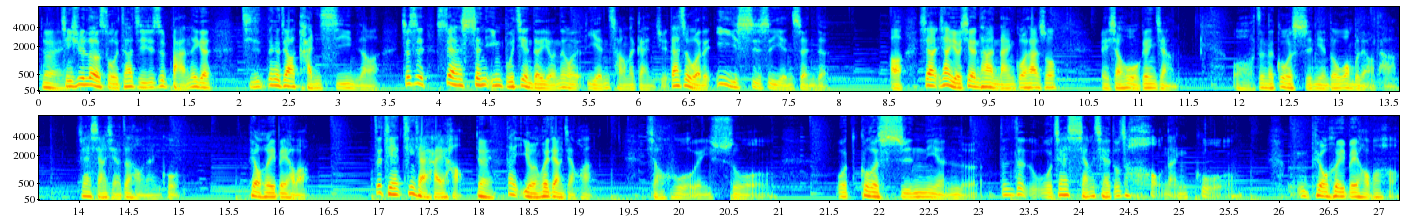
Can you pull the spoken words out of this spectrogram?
对，情绪勒索它其实是把那个其实那个叫看息，你知道吗？就是虽然声音不见得有那种延长的感觉，但是我的意识是延伸的。哦，像像有些人他很难过，他说：“哎、欸，小虎，我跟你讲，哦，真的过了十年都忘不了他，现在想起来真好难过。陪我喝一杯好不好？这天听起来还好，对。但有人会这样讲话，小虎，我跟你说，我过了十年了，但是我现在想起来都是好难过。你陪我喝一杯好不好？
